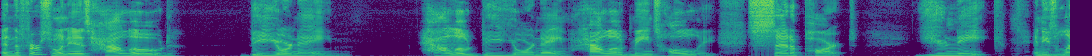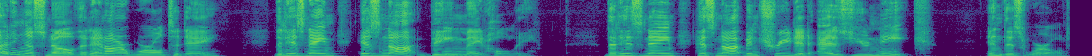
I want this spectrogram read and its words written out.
And the first one is, Hallowed be your name. Hallowed be your name. Hallowed means holy, set apart, unique. And he's letting us know that in our world today, that his name is not being made holy. that his name has not been treated as unique in this world.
